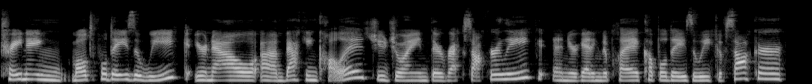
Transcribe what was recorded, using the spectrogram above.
training multiple days a week. You're now um, back in college. You joined the rec soccer league and you're getting to play a couple days a week of soccer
